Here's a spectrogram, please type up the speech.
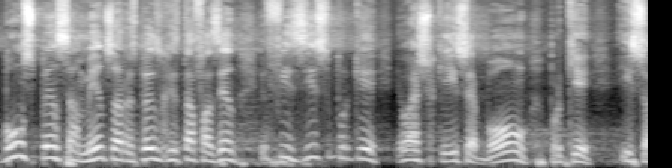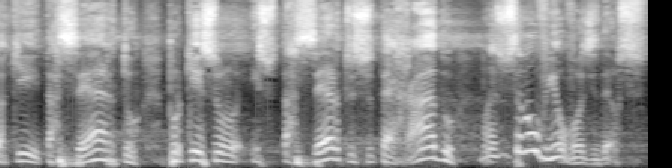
bons pensamentos a respeito do que está fazendo. Eu fiz isso porque eu acho que isso é bom, porque isso aqui está certo, porque isso está certo, isso está errado, mas você não viu a voz de Deus.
